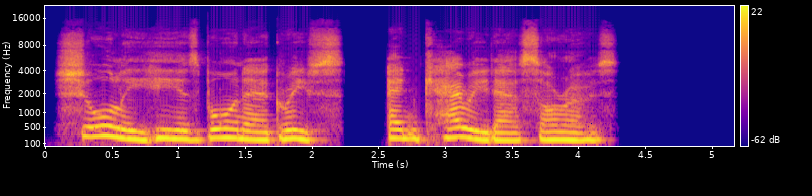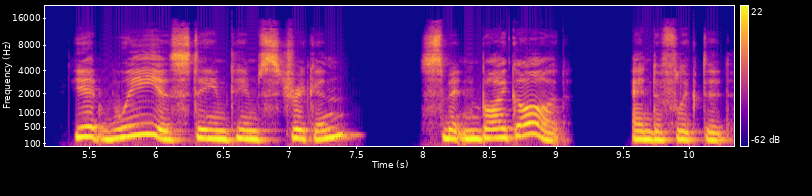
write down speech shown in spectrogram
Surely he has borne our griefs and carried our sorrows. Yet we esteemed him stricken, smitten by God, and afflicted.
